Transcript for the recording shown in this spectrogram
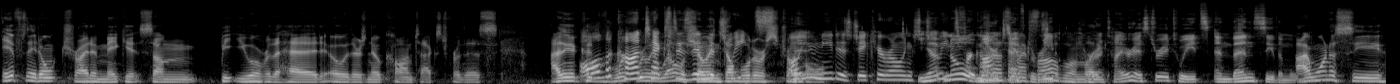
if they don't try to make it some beat you over the head, oh, there's no context for this. I think it could all the work context really well is in the showing tweets. Dumbledore's struggle. All you need is J.K. Rowling's yeah, tweets no, for Mark, that's you my have to read problem, her like- entire history of tweets and then see the movie. I want to see.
